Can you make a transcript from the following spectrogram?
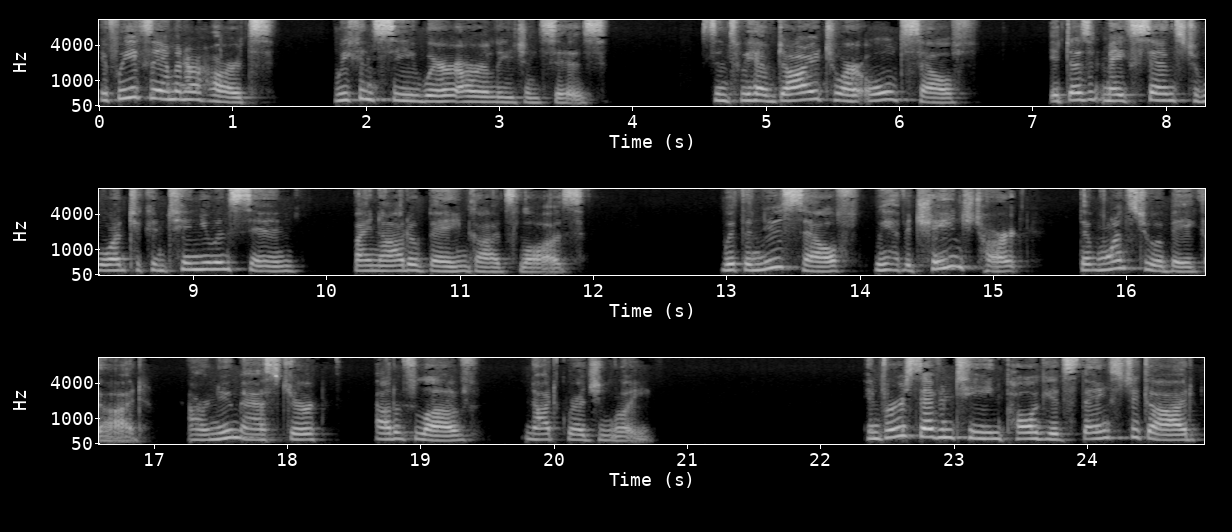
If we examine our hearts, we can see where our allegiance is. Since we have died to our old self, it doesn't make sense to want to continue in sin by not obeying God's laws. With the new self, we have a changed heart that wants to obey God, our new master, out of love, not grudgingly. In verse 17, Paul gives thanks to God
